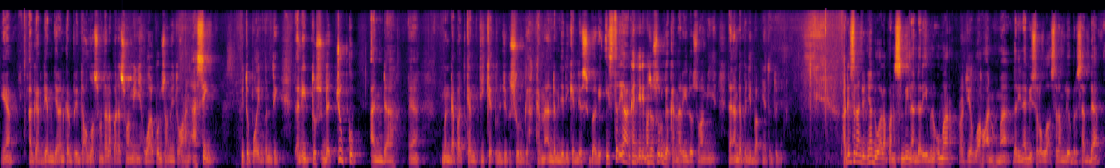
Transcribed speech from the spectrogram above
ya, agar dia menjalankan perintah Allah SWT pada suaminya. Walaupun suami itu orang asing, itu poin penting. Dan itu sudah cukup Anda, ya, mendapatkan tiket menuju ke surga karena Anda menjadikan dia sebagai istri yang akan jadi masuk surga karena ridho suaminya dan Anda penyebabnya tentunya. Hadis selanjutnya 289 dari Ibnu Umar radhiyallahu anhuma dari Nabi wasallam beliau bersabda,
